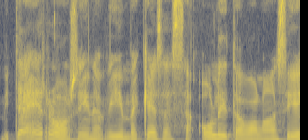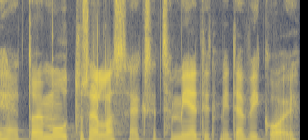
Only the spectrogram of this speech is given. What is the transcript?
Mitä eroa siinä viime kesässä oli tavallaan siihen, että toi muuttui sellaiseksi, että sä mietit, miten vikoi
